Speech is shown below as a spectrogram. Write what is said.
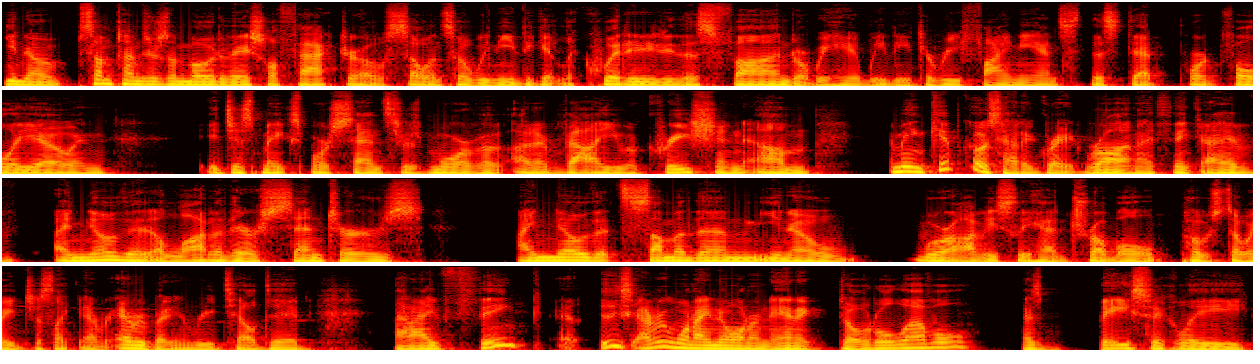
you know, sometimes there's a motivational factor. Oh, so and so, we need to get liquidity to this fund, or we we need to refinance this debt portfolio, and it just makes more sense. There's more of a, a value accretion. Um, I mean, Kimco's had a great run. I think I've I know that a lot of their centers. I know that some of them, you know, were obviously had trouble post 08, just like everybody in retail did. And I think at least everyone I know on an anecdotal level has basically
